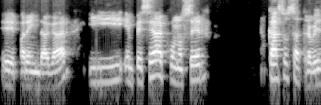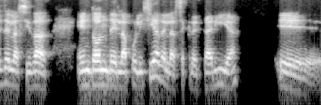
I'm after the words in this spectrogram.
eh, para indagar y empecé a conocer casos a través de la ciudad en donde la policía de la Secretaría eh,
